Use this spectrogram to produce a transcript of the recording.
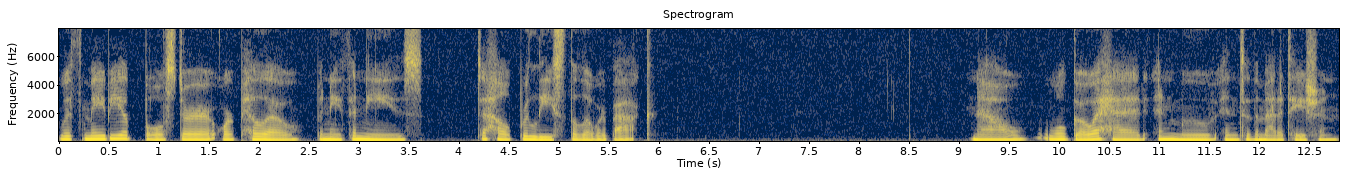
with maybe a bolster or pillow beneath the knees to help release the lower back. Now we'll go ahead and move into the meditation.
